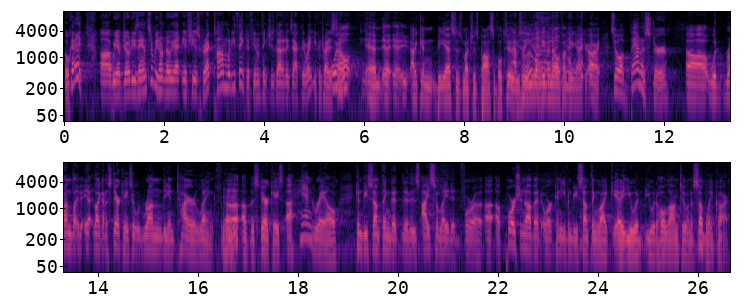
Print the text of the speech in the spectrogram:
Okay. Uh, we have Jodi's answer. We don't know yet if she is correct. Tom, what do you think? If you don't think she's got it exactly right, you can try to Well, and uh, uh, I can BS as much as possible too. Absolutely. So you don't even know if I'm being accurate. All right. So a banister uh, would run like, like on a staircase. It would run the entire length uh, Mm-hmm. of the staircase. A handrail can be something that, that is isolated for a, a, a portion of it, or can even be something like uh, you would you would hold on to in a subway car.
